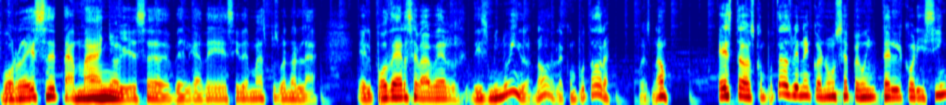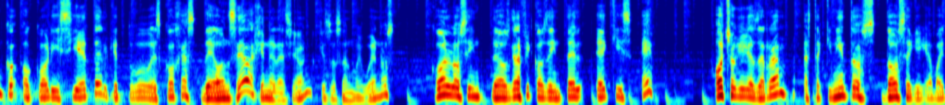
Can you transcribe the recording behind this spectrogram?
por ese tamaño y esa delgadez y demás, pues bueno, la, el poder se va a ver disminuido, ¿no? La computadora. Pues no. Estos computadores vienen con un CPU Intel Core i5 o Core i7, el que tú escojas de onceava generación, que esos son muy buenos, con los, gráficos de Intel XE, 8 GB de RAM, hasta 512 GB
